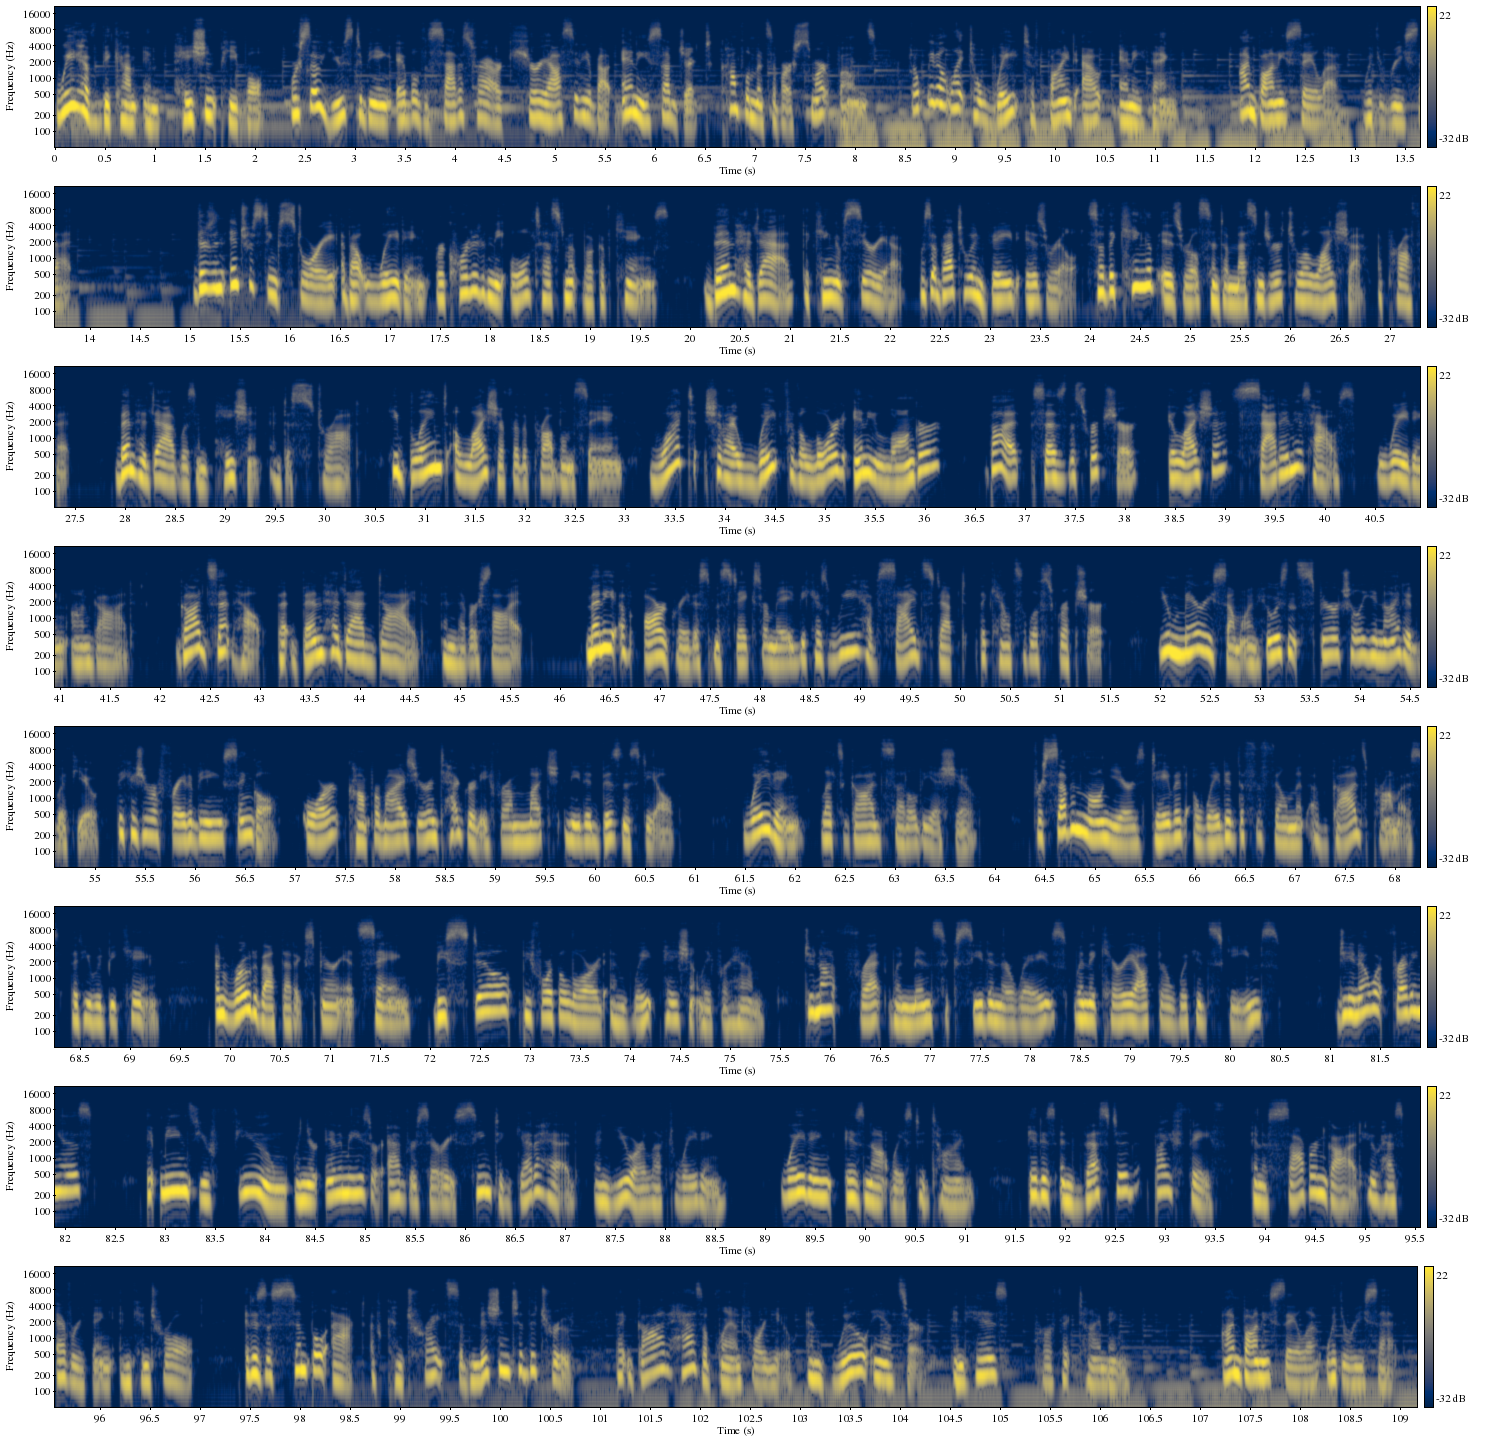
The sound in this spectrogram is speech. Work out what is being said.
We have become impatient people. We're so used to being able to satisfy our curiosity about any subject, compliments of our smartphones, that we don't like to wait to find out anything. I'm Bonnie Sala with Reset. There's an interesting story about waiting recorded in the Old Testament book of Kings. Ben Hadad, the king of Syria, was about to invade Israel, so the king of Israel sent a messenger to Elisha, a prophet. Ben Hadad was impatient and distraught. He blamed Elisha for the problem, saying, What? Should I wait for the Lord any longer? But, says the scripture, Elisha sat in his house waiting on God. God sent help, but Ben Hadad died and never saw it. Many of our greatest mistakes are made because we have sidestepped the counsel of Scripture. You marry someone who isn't spiritually united with you because you're afraid of being single or compromise your integrity for a much needed business deal. Waiting lets God settle the issue. For seven long years, David awaited the fulfillment of God's promise that he would be king and wrote about that experience, saying, Be still before the Lord and wait patiently for him. Do not fret when men succeed in their ways, when they carry out their wicked schemes. Do you know what fretting is? It means you fume when your enemies or adversaries seem to get ahead and you are left waiting. Waiting is not wasted time. It is invested by faith in a sovereign God who has everything in control. It is a simple act of contrite submission to the truth that God has a plan for you and will answer in His perfect timing. I'm Bonnie Sala with Reset.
